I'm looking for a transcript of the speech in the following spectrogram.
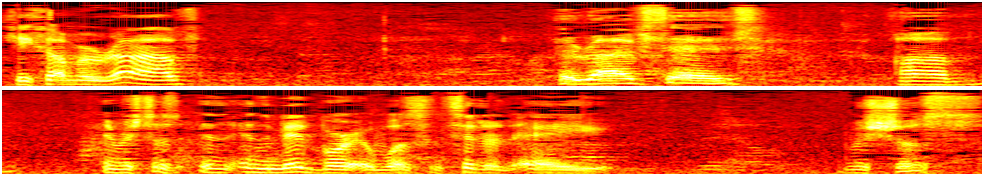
Kikamer Rav, the Rav says, um, in, in, in the Midbar, it was considered a Rishus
